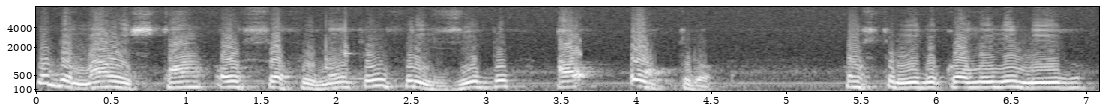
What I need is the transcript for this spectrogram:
o do mal-estar ou sofrimento infligido ao outro, construído como inimigo,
